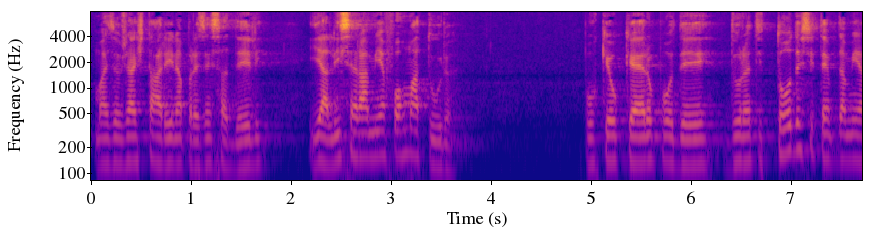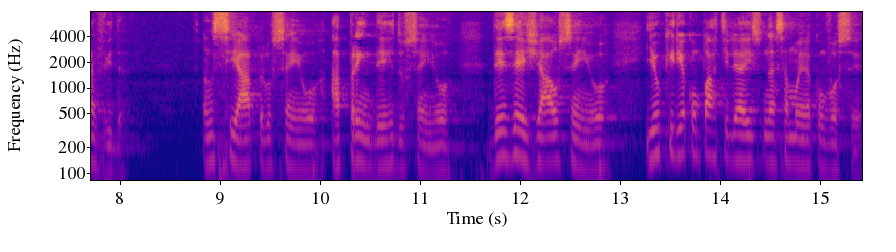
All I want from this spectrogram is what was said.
mas eu já estarei na presença dEle e ali será a minha formatura. Porque eu quero poder, durante todo esse tempo da minha vida, ansiar pelo Senhor, aprender do Senhor, desejar o Senhor. E eu queria compartilhar isso nessa manhã com você.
